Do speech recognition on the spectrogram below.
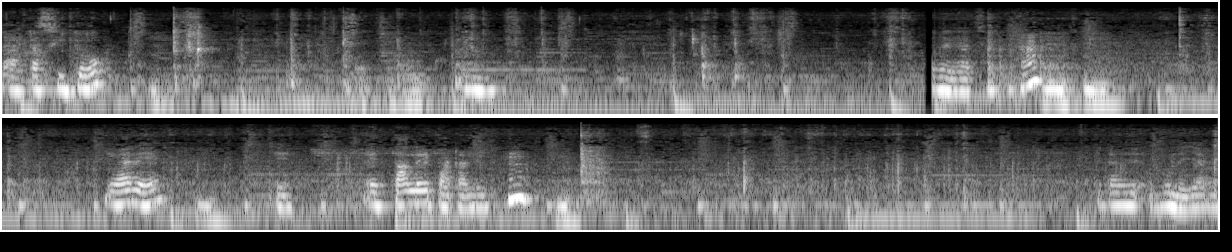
চালটা সিদ্ধ হোক। আচ্ছা। হয়ে গেছে হ্যাঁ? এবারে তালের পাটালি। হুম। এটা ভুলে যাবে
